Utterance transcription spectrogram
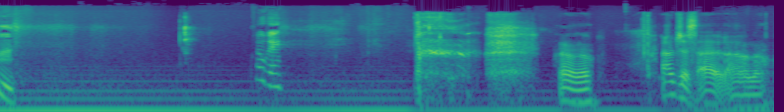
Hmm. Okay. I don't know. I'm just I, I don't know.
